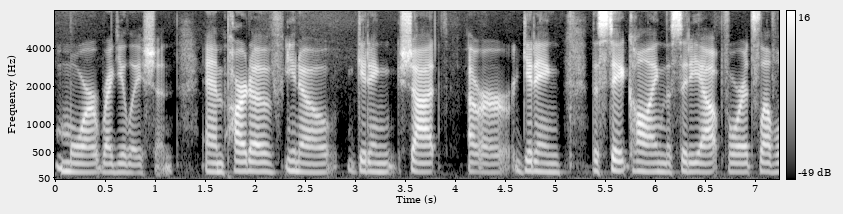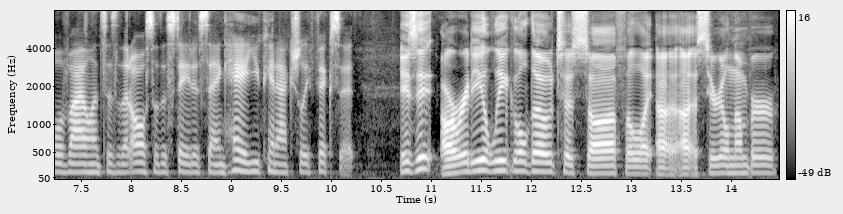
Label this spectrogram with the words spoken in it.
more regulation. And part of, you know, getting shot or getting the state calling the city out for its level of violence is that also the state is saying, hey, you can actually fix it. Is it already illegal though to saw off a, uh, a serial number?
